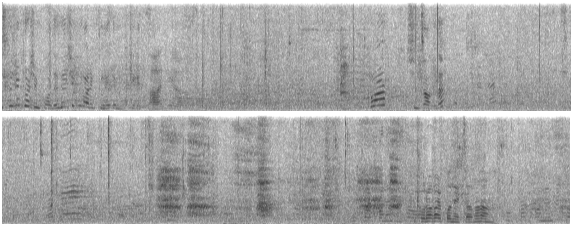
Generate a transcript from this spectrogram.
새 신발 신고 왔는데 새 신발이 분해되면 웃기겠다. 아니야. 헐? 진짜인데? 못갈 뻔했어. 돌아갈 뻔했잖아. 못갈 뻔했어.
